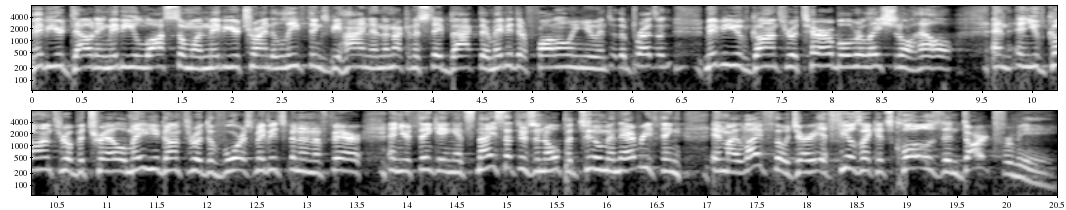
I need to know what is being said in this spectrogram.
Maybe you're doubting. Maybe you lost someone. Maybe you're trying to leave things behind and they're not going to stay back there. Maybe they're following you into the present. Maybe you've gone through a terrible relational hell and, and you've gone through a betrayal. Maybe you've gone through a divorce. Maybe it's been an affair and you're thinking, it's nice that there's an open tomb and everything in my life, though, Jerry. It feels like it's closed and dark for me.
